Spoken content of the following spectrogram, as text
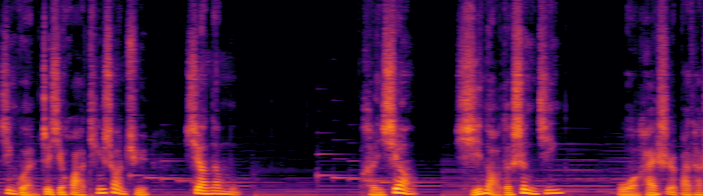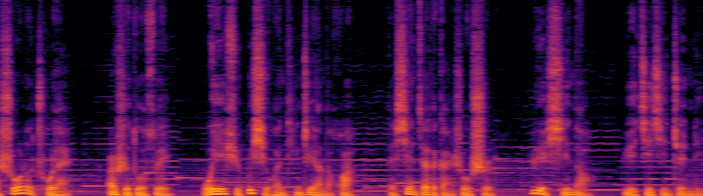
尽管这些话听上去像那么很像洗脑的圣经，我还是把它说了出来。二十多岁，我也许不喜欢听这样的话，但现在的感受是越洗脑越接近真理。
